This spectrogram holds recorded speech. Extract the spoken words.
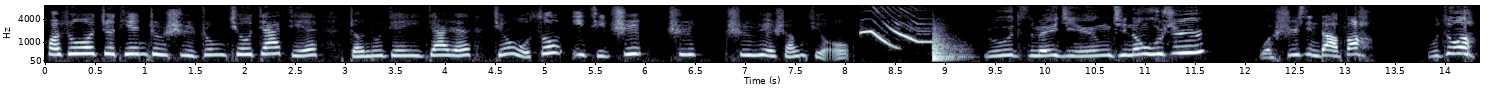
话说这天正是中秋佳节，张都监一家人请武松一起吃吃吃月赏酒。如此美景，岂能无诗？我诗兴大发，武松啊，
